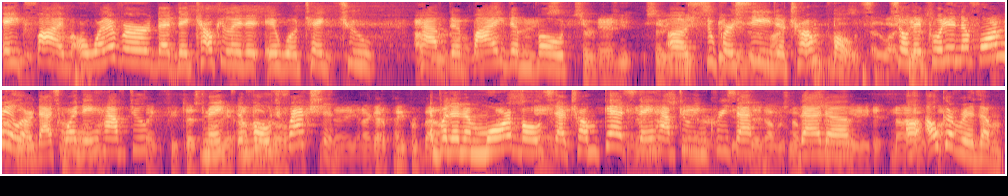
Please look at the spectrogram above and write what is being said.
eight five or whatever that they calculated it will take to have the Biden vote Senator, you- Senator, uh, you need to speak into supersede the Trump votes. So they put in a formula. That's why they have to for your testimony. make the vote fraction. election day, And I got a paper ballot. But then the more votes that Trump gets, they have to increase that said I was number that uh, uh, algorithm,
